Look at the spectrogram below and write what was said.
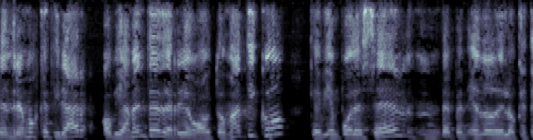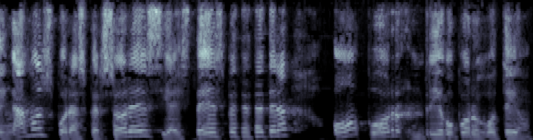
tendremos que tirar, obviamente, de riego automático, que bien puede ser, mm, dependiendo de lo que tengamos, por aspersores, si hay césped, etcétera, o por riego por goteo.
